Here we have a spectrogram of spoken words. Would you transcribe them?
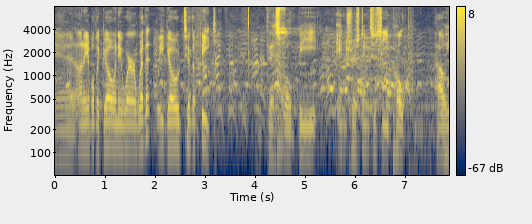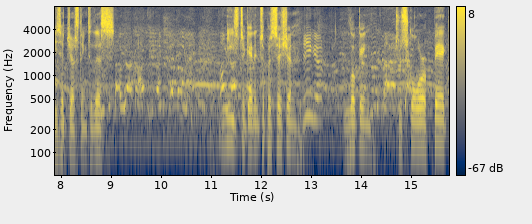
And unable to go anywhere with it, we go to the feet. This will be interesting to see Pope, how he's adjusting to this. Needs to get into position, looking to score big.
